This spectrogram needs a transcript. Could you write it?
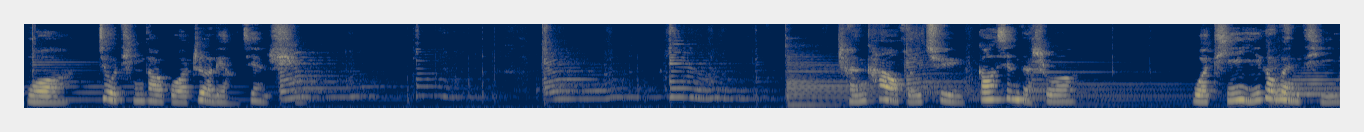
我就听到过这两件事。陈亢回去高兴地说。我提一个问题，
